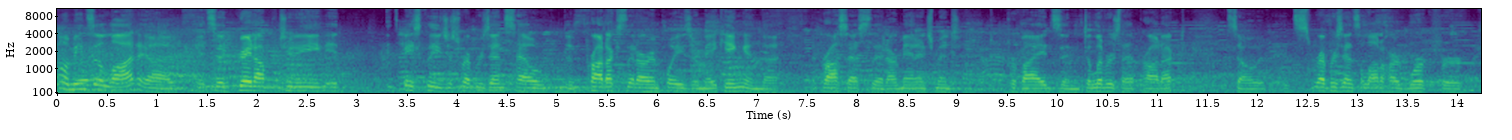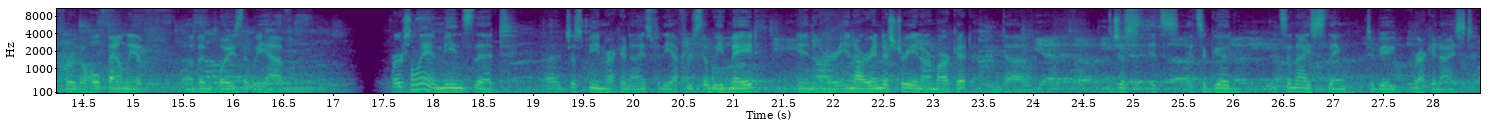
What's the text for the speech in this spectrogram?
Well, it means a lot. Uh, it's a great opportunity. It, it basically just represents how the products that our employees are making and the, the process that our management provides and delivers that product. So it represents a lot of hard work for, for the whole family of, of employees that we have. Personally, it means that uh, just being recognized for the efforts that we've made in our in our industry in our market, and uh, just it's it's a good it's a nice thing to be recognized.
